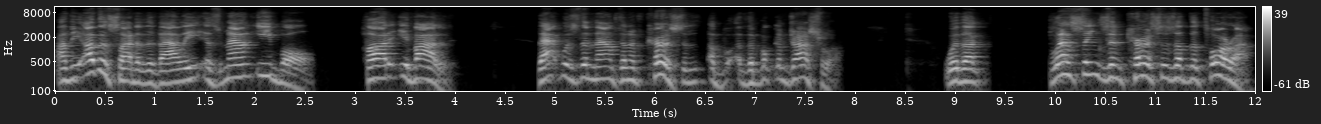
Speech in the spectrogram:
On the other side of the valley is Mount Ebal, Har Ival. That was the mountain of curse in the book of Joshua, where the blessings and curses of the Torah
